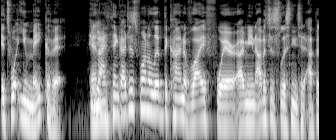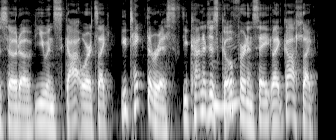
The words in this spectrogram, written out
it's what you make of it and yeah. I think I just want to live the kind of life where, I mean, I was just listening to the episode of you and Scott where it's like you take the risks. You kind of just mm-hmm. go for it and say, like, gosh, like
